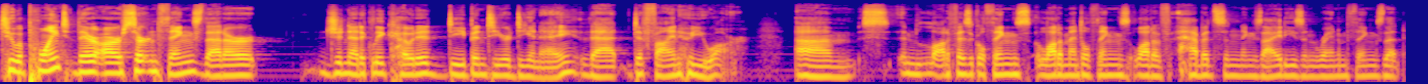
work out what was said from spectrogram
to a point, there are certain things that are genetically coded deep into your DNA that define who you are. Um, a lot of physical things, a lot of mental things, a lot of habits and anxieties and random things that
